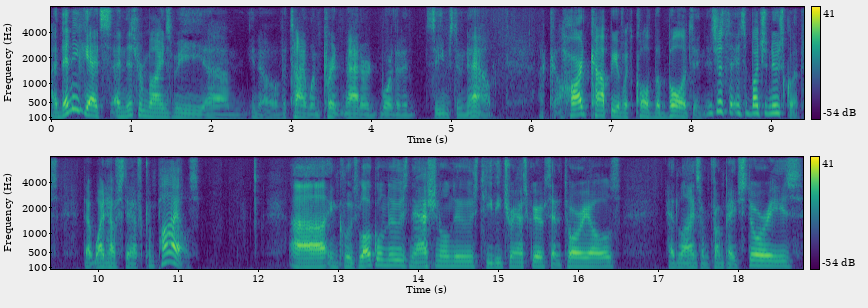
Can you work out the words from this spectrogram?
Uh, then he gets, and this reminds me, um, you know, of a time when print mattered more than it seems to now. A hard copy of what's called the Bulletin. It's just it's a bunch of news clips that White House staff compiles. Uh, includes local news, national news, TV transcripts, editorials, headlines from front page stories,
